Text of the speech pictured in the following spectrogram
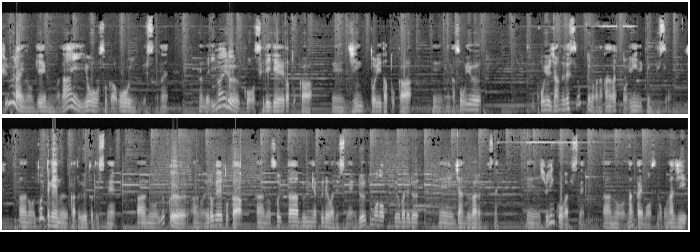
従来のゲームにはない要素が多いんですよね。なんで、いわゆる、こう、セリゲーだとか、えー陣取りだとか、えーなんかそういう、こういうジャンルですよっていうのがなかなかちょっと言いにくいんですよ。あの、どういったゲームかというとですね、あの、よく、あの、エロゲーとか、あの、そういった文脈ではですね、ループものって呼ばれる、えージャンルがあるんですね。えー主人公がですね、あの、何回もその同じ、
